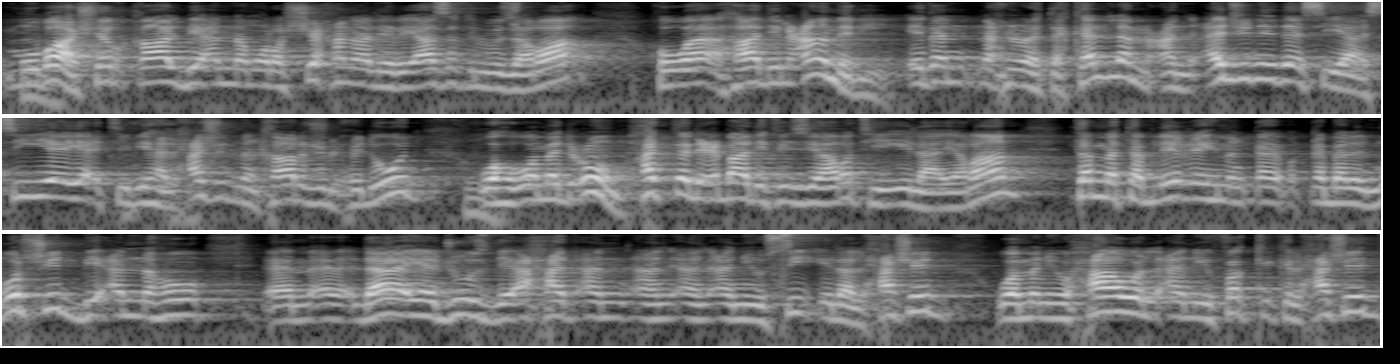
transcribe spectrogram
مباشر قال بأن مرشحنا لرئاسة الوزراء هو هادي العامري. إذا نحن نتكلم عن أجندة سياسية يأتي بها الحشد من خارج الحدود وهو مدعوم. حتى العبادي في زيارته إلى إيران تم تبليغه من قبل المرشد بأنه لا يجوز لأحد أن, أن, أن يسيء إلى الحشد ومن يحاول أن يفكك الحشد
